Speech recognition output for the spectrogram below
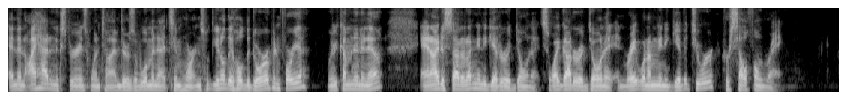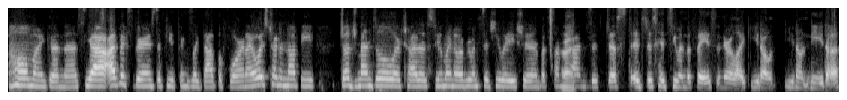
And then I had an experience one time. There was a woman at Tim Hortons. You know, they hold the door open for you you're coming in and out. And I decided I'm going to get her a donut. So I got her a donut. And right when I'm going to give it to her, her cell phone rang. Oh my goodness. Yeah, I've experienced a few things like that before, and I always try to not be judgmental or try to assume I know everyone's situation, but Right. sometimes it just it just hits you in the face and you're like, you don't you don't need a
